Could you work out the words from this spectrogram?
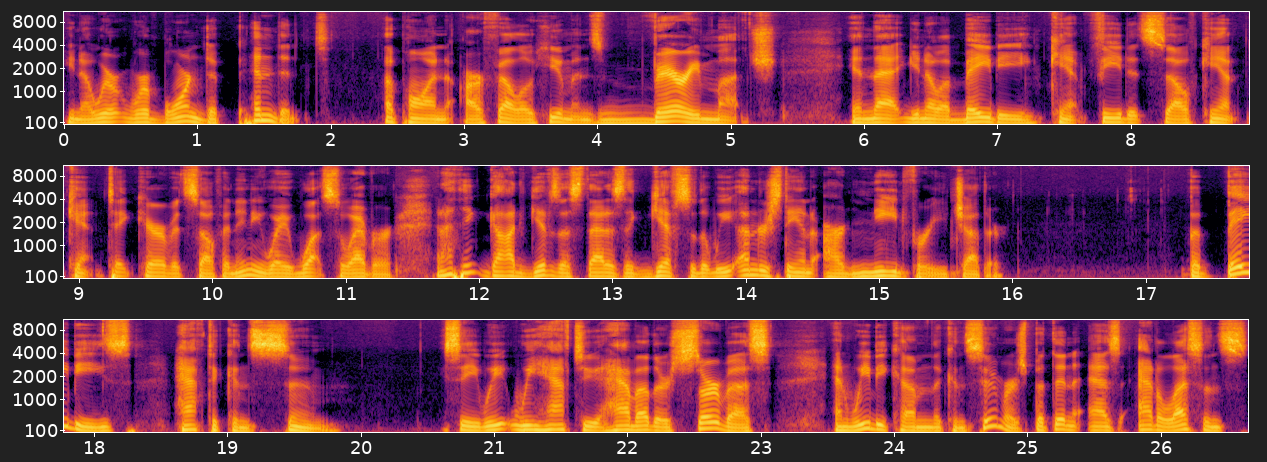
You know, we're, we're born dependent upon our fellow humans very much in that you know a baby can't feed itself can't can't take care of itself in any way whatsoever. And i think god gives us that as a gift so that we understand our need for each other. But babies have to consume. You see we we have to have others serve us and we become the consumers. But then as adolescence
